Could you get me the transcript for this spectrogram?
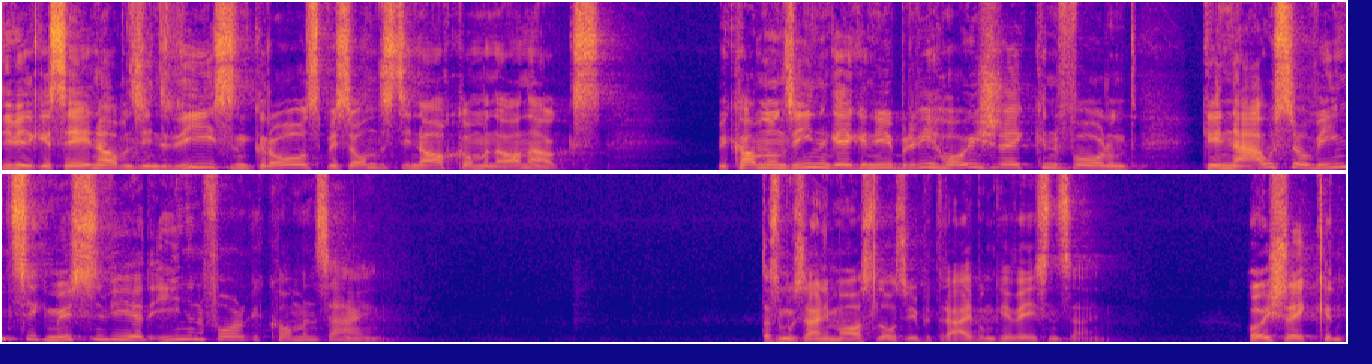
die wir gesehen haben, sind riesengroß, besonders die Nachkommen Anaks. Wir kamen uns ihnen gegenüber wie Heuschrecken vor und genauso winzig müssen wir ihnen vorgekommen sein. Das muss eine maßlose Übertreibung gewesen sein. Heuschrecken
